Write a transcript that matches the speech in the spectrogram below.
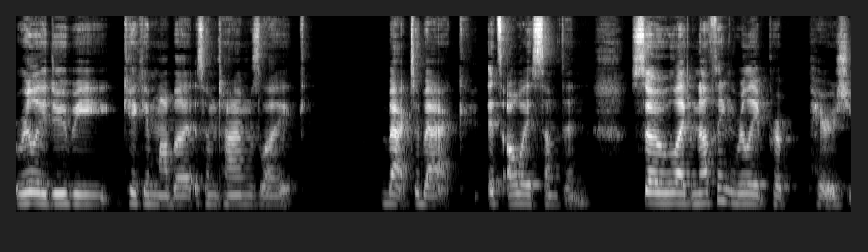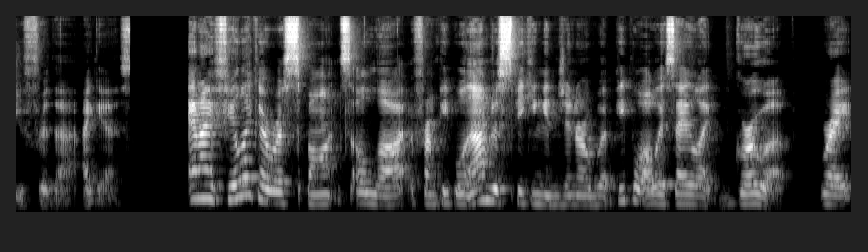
really do be kicking my butt sometimes, like, back to back. It's always something. So, like, nothing really prepares you for that, I guess. And I feel like a response a lot from people, and I'm just speaking in general, but people always say, like, grow up, right?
